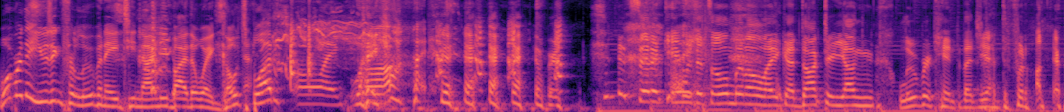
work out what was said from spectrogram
What were they using for lube in 1890, by the way? Goat's blood? Oh my Like- god. It said it came with its own little like a Dr. Young lubricant that you had to put on there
